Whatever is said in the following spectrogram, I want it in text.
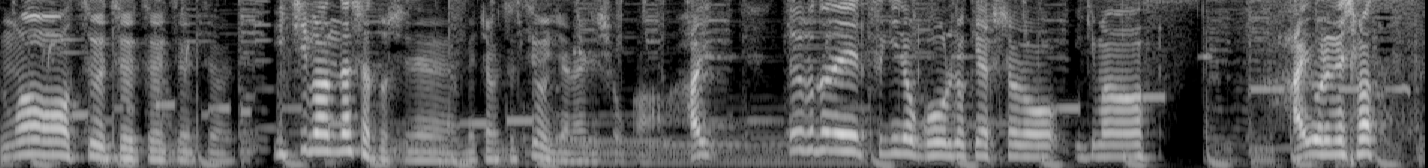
ン、ああ、強い強い強い強い強い。一番打者としてね、めちゃくちゃ強いんじゃないでしょうか。はい。ということで、次のゴールド契約書のいきます。はい、お願いします。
